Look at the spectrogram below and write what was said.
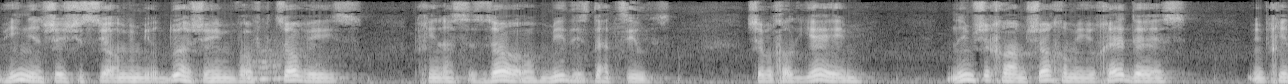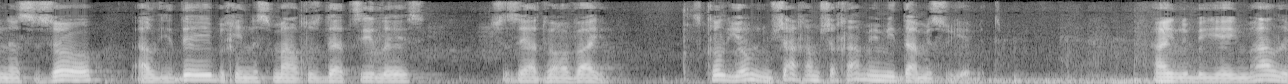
ועניין שש יומים ידוע שהם ווב קצוביס, מבחינת זו מידיס דאצילס, שבכל יום נמשכו המשוכו מיוחדס מבחינת זו על ידי בחינס מלכוס דאצילס, שזה הדבר הוויה. אז כל יום נמשך המשכה ממידה מסוימת. היינו בימים א'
